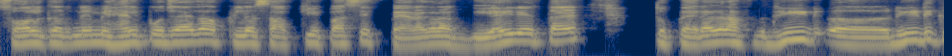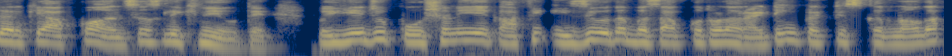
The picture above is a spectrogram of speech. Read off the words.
सॉल्व करने में हेल्प हो जाएगा। प्लस आपके पास एक पैराग्राफ दिया ही रहता है तो पैराग्राफ रीड रीड करके आपको आंसर्स लिखने होते हैं। तो ये जो पोर्शन है, ये काफ़ी इजी होता है। बस आपको थोड़ा राइटिंग प्रैक्टिस करना होगा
